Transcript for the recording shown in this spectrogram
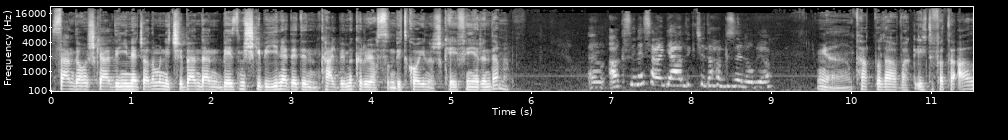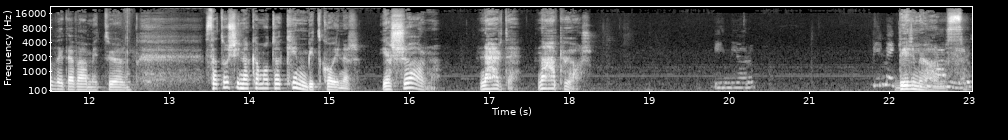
Sen de hoş geldin yine canımın içi. Benden bezmiş gibi yine dedin kalbimi kırıyorsun Bitcoiner. Keyfin yerinde mi? Ee, aksine sen geldikçe daha güzel oluyor. Ya tatlılığa bak iltifatı al ve devam et diyorum. Satoshi Nakamoto kim Bitcoiner? Yaşıyor mu? Nerede? Ne yapıyor? Bilmiyorum. Bilmek Bilmiyor musun?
